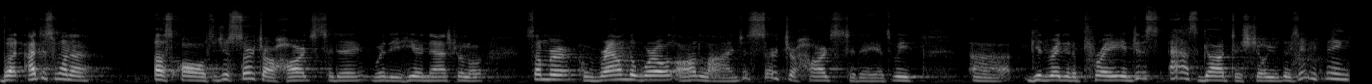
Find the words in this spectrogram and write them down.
But I just want to us all to just search our hearts today, whether you're here in Nashville or somewhere around the world online. Just search your hearts today as we uh, get ready to pray and just ask God to show you if there's anything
